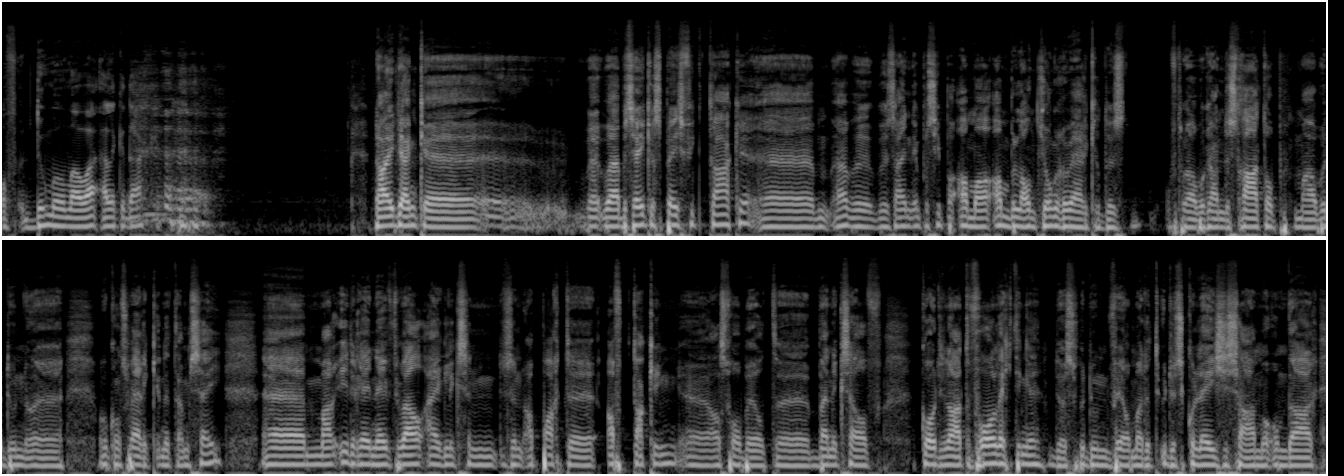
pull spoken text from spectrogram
Of doen we maar wat elke dag? Nou, ik denk, uh, we, hebben zeker specifieke taken. Uh, we, we zijn in principe allemaal ambulant jongerenwerker, dus Oftewel, we gaan de straat op, maar we doen uh, ook ons werk in het MC. Uh, maar iedereen heeft wel eigenlijk zijn, zijn aparte aftakking. Uh, als voorbeeld ben ik zelf coördinator voorlichtingen. Dus we doen veel met het UDES College samen om daar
